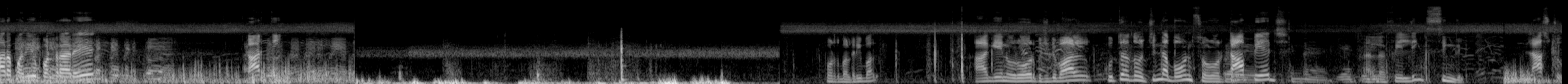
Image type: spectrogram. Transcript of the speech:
ஆற பதிவு பண்ணுறாரு கார்த்தி. ஃபோர்த் பால் ரீபால் அகைன் ஒரு ஓவர் பிச்சுட்டு பால் குத்துறது ஒரு சின்ன பவுன்ஸ் ஒரு டாப் ஏஜ் நல்ல ஃபீல்டிங் சிங்கிள் லாஸ்ட் டூ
